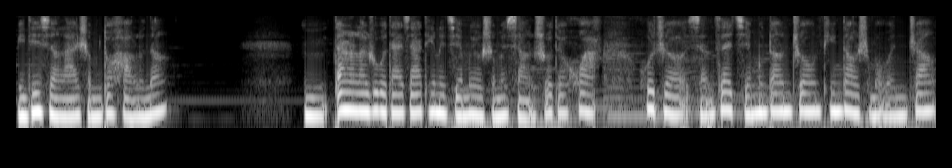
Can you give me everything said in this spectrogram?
明天醒来什么都好了呢。嗯，当然了，如果大家听了节目有什么想说的话，或者想在节目当中听到什么文章，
